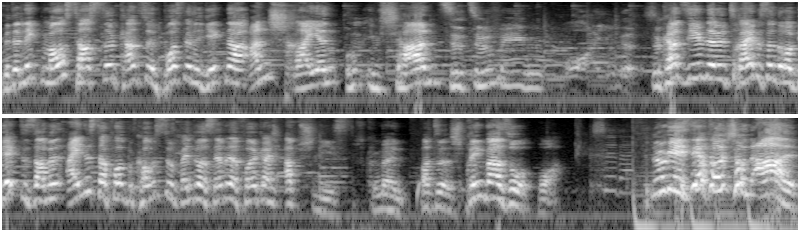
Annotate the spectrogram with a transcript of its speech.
Mit der linken Maustaste kannst du im Bosslevel den Gegner anschreien, um ihm Schaden zuzufügen. Du kannst jedem Level 3 besondere Objekte sammeln. Eines davon bekommst du, wenn du das Level erfolgreich abschließt. Das kriegen wir hin. Warte, spring war so. Boah. Junge, ich sehe doch schon Aal.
